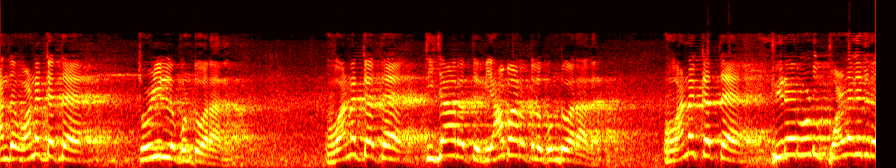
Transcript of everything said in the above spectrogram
அந்த வணக்கத்தை தொழிலில் கொண்டு வராத. வணக்கத்தை திஜாரத்து வியாபாரத்தில் கொண்டு வராத. வணக்கத்தை பிறரோடு பழகுற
